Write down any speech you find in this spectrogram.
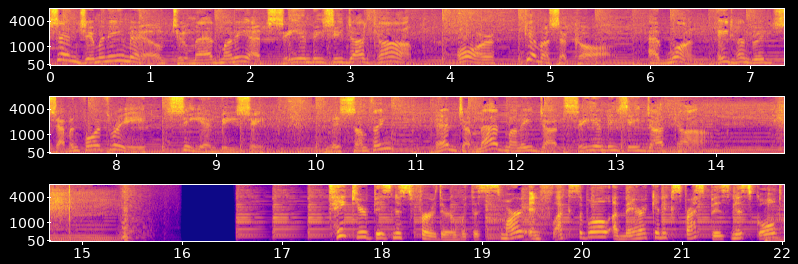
Send Jim an email to madmoney at cnbc.com or give us a call at 1 800 743 CNBC. Miss something? Head to madmoney.cnbc.com. Take your business further with the smart and flexible American Express Business Gold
